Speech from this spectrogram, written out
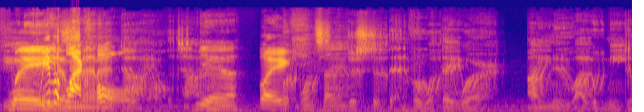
feel Wait we have a a black minute. hole. die all the time. yeah. Like, But once I understood them for what they were, I knew I would need to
